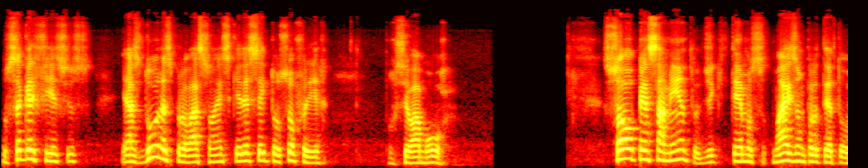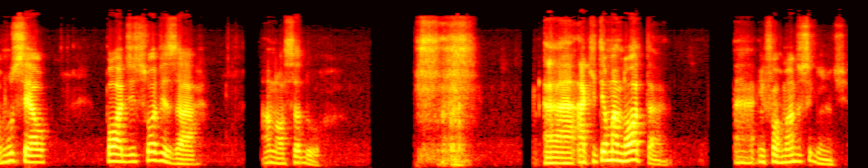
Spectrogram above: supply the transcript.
os sacrifícios e as duras provações que ele aceitou sofrer por seu amor. Só o pensamento de que temos mais um protetor no céu pode suavizar a nossa dor. Ah, aqui tem uma nota ah, informando o seguinte:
